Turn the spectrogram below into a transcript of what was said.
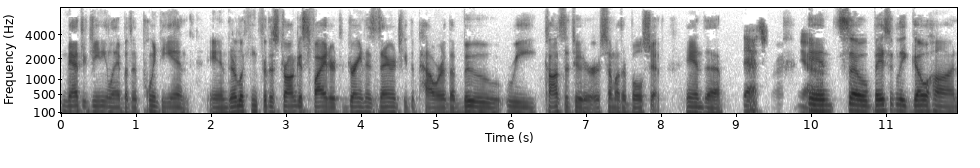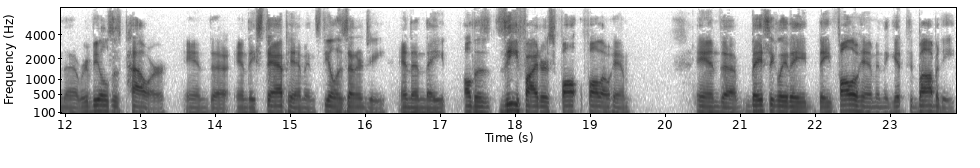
magic genie lamp with a pointy end, and they're looking for the strongest fighter to drain his energy to power the Boo reconstitutor or some other bullshit. And uh That's right. Yeah. and so basically Gohan uh, reveals his power and uh, and they stab him and steal his energy and then they all the Z fighters fol- follow him and uh, basically they they follow him and they get to Babidi,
